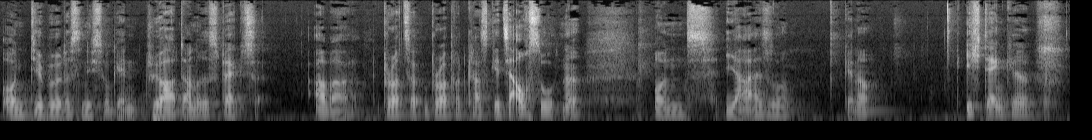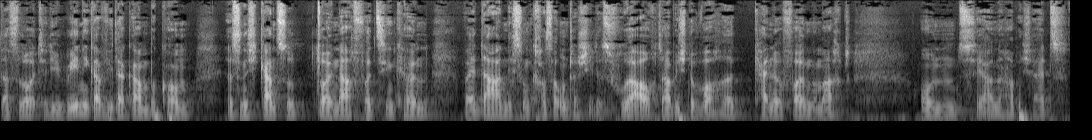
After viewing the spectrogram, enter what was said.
und dir würde es nicht so gehen, ja, dann Respekt. Aber Brawl-Podcast geht es ja auch so, ne? Und ja, also, genau. Ich denke, dass Leute, die weniger Wiedergaben bekommen, das nicht ganz so doll nachvollziehen können, weil da nicht so ein krasser Unterschied ist. Früher auch, da habe ich eine Woche keine Folgen gemacht und ja, dann habe ich halt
